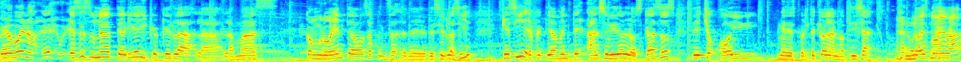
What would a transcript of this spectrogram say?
Pero bueno, eh, esa es una teoría y creo que es la, la- la más congruente, vamos a pensar, eh, decirlo así, que sí, efectivamente han subido los casos. De hecho, hoy me desperté con la noticia, no es nueva.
